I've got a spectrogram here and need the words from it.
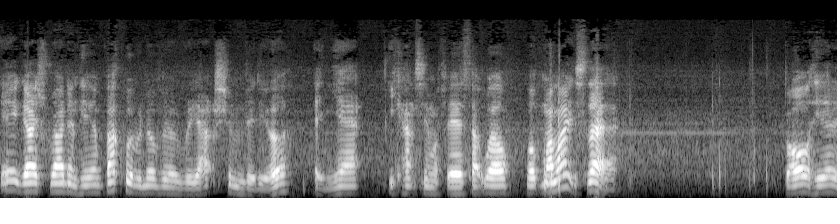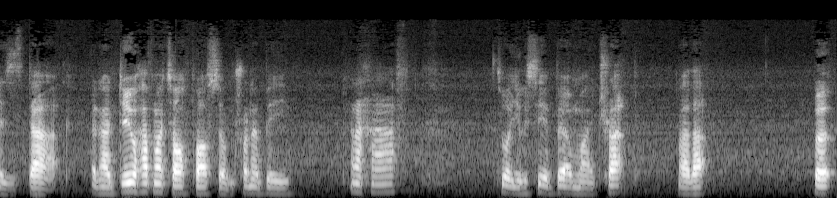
Hey guys, Ryan here, back with another reaction video, and yeah, you can't see my face that well. Well, my light's there, but all here is dark, and I do have my top off, so I'm trying to be kind of half, so you can see a bit of my trap, like that. But,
